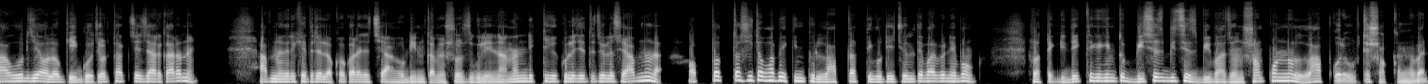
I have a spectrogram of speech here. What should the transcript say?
রাহুর যে অলৌকিক গোচর থাকছে, যার কারণে আপনাদের ক্ষেত্রে লক্ষ্য করা যাচ্ছে আউট ইনকামের সোর্সগুলি নানান দিক থেকে খুলে যেতে চলেছে। আপনারা অপ্রত্যাশিতভাবে কিন্তু লাভ প্রাপ্তি ঘটিয়ে চলতে পারবেন এবং প্রত্যেকটি দিক থেকে কিন্তু বিশেষ বিশেষ বিভাজন সম্পন্ন লাভ করে উঠতে সক্ষম হবেন।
